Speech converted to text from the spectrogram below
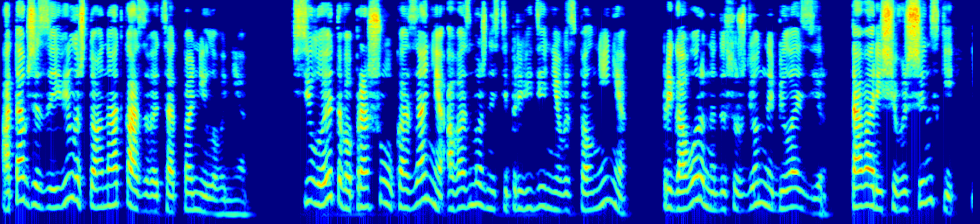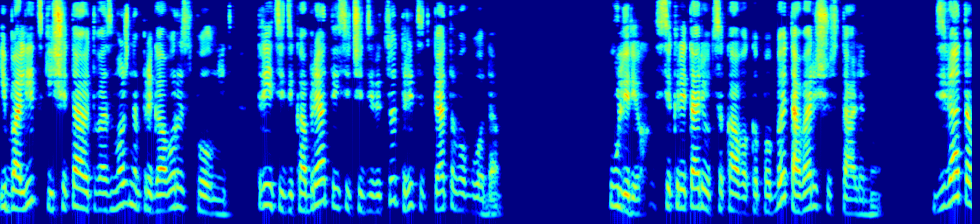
а также заявила, что она отказывается от помилования. В силу этого прошу указания о возможности приведения в исполнение приговора над осужденной Белозир. Товарищи Вышинский и Болицкий считают возможным приговор исполнить. 3 декабря 1935 года. Улерих, секретарю ЦК ВКПБ товарищу Сталину. 9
